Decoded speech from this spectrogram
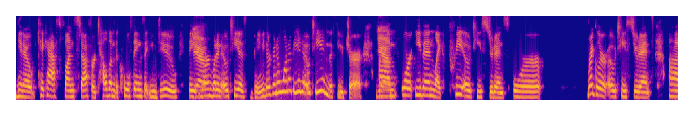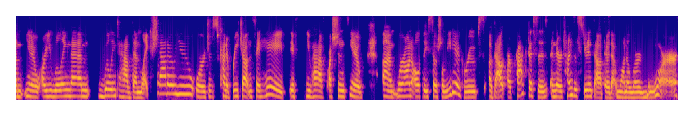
you know, kick ass fun stuff or tell them the cool things that you do. They yeah. learn what an OT is. Maybe they're going to want to be an OT in the future. Yeah. Um, or even like pre OT students or regular OT students, um, you know, are you willing them willing to have them like shadow you or just kind of reach out and say, hey, if you have questions, you know, um, we're on all these social media groups about our practices, and there are tons of students out there that want to learn more.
